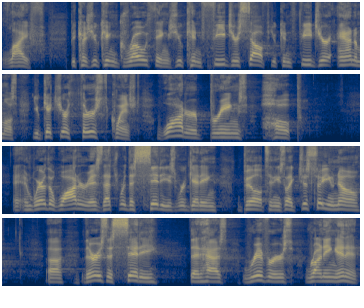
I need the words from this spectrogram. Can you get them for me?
life. Because you can grow things, you can feed yourself, you can feed your animals, you get your thirst quenched. Water brings hope. And where the water is, that's where the cities were getting built. And he's like, just so you know, uh, there is a city that has rivers running in it.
